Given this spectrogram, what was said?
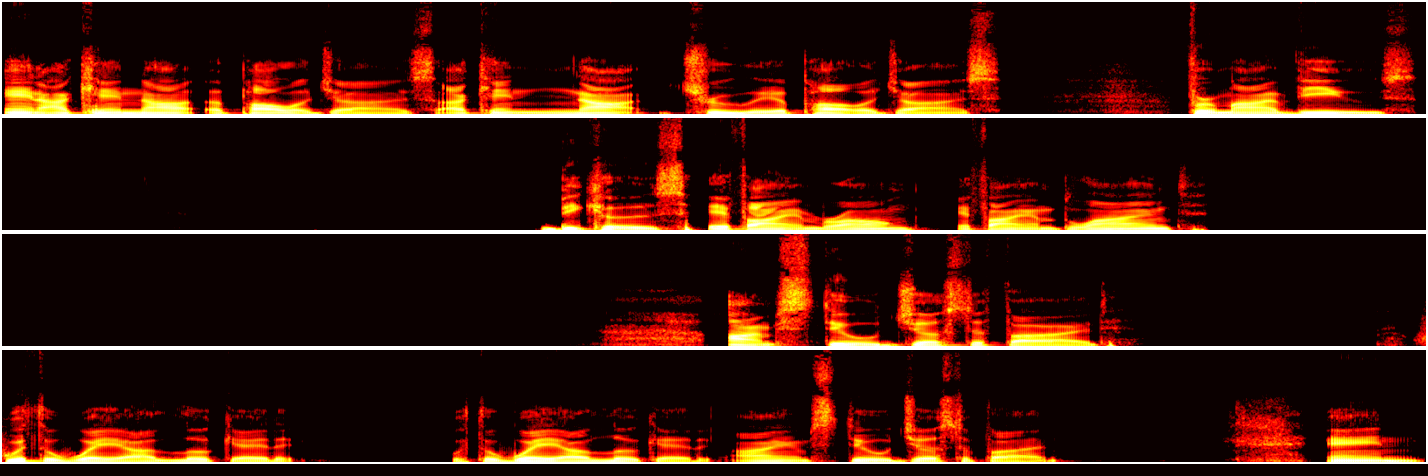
And I cannot apologize. I cannot truly apologize for my views. Because if I am wrong, if I am blind, I'm still justified with the way I look at it. With the way I look at it, I am still justified. And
